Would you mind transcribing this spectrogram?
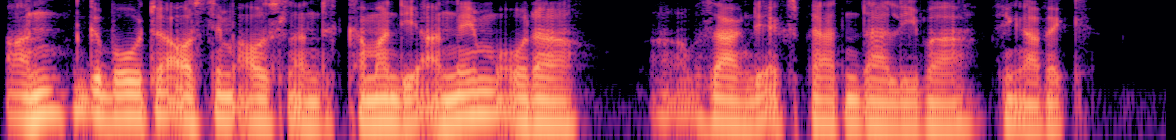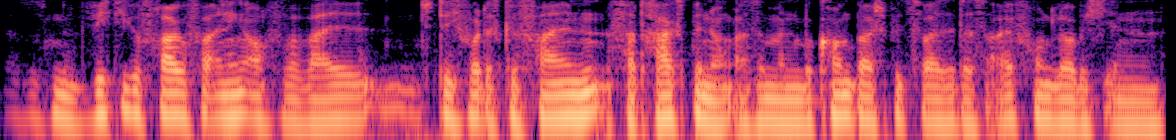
Angebote aus dem Ausland, kann man die annehmen oder sagen die Experten da lieber Finger weg? Das ist eine wichtige Frage, vor allen Dingen auch, weil Stichwort ist gefallen, Vertragsbindung. Also man bekommt beispielsweise das iPhone, glaube ich, in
